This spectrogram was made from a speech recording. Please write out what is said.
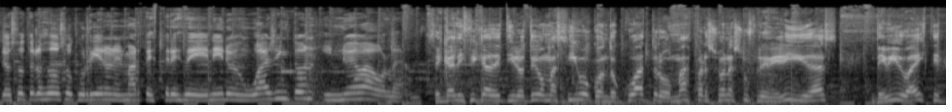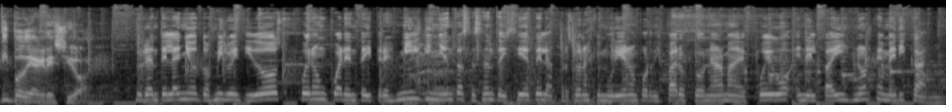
Los otros dos ocurrieron el martes 3 de enero en Washington y Nueva Orleans. Se califica de tiroteo masivo cuando cuatro o más personas sufren heridas debido a este tipo de agresión. Durante el año 2022 fueron 43.567 las personas que murieron por disparos con arma de fuego en el país norteamericano.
